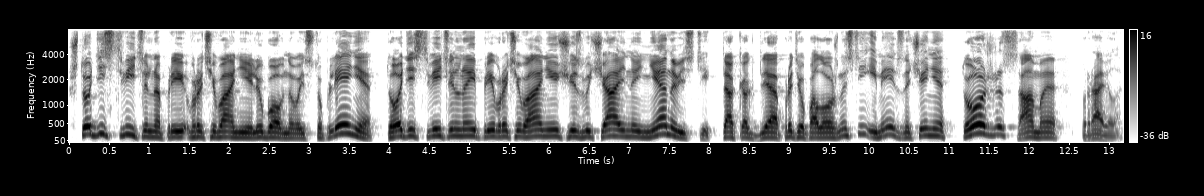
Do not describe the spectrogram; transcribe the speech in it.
Что действительно при врачевании любовного иступления, то действительно и при врачевании чрезвычайной ненависти, так как для противоположности имеет значение то же самое правило.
